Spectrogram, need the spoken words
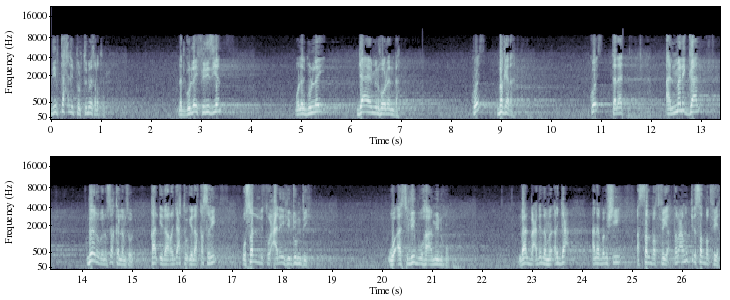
دي بتحلب 300 رطل لا تقول لي فريزيان ولا تقول لي جاية من هولندا. كويس؟ بقرة. كويس؟ ثلاث الملك قال بينه وبين نفسه كلم زول قال إذا رجعت إلى قصري أسلط عليه جندي وأسلبها منه. قال بعدين لما أرجع أنا بمشي أصلبط فيها. طبعا ممكن يصلبط فيها.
